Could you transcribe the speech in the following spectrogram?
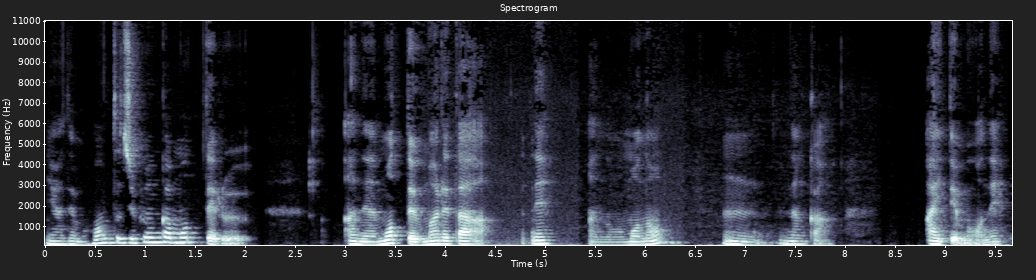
いや、でもほんと自分が持ってる、あね、持って生まれた、ね、あの、もの、うん、なんか、アイテムをね、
